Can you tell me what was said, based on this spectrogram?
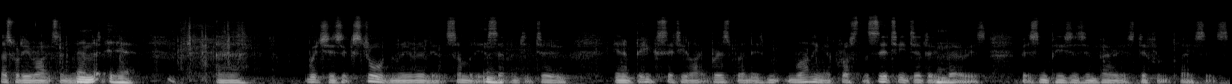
That's what he writes in the And letter, yeah, uh, which is extraordinary, really, that somebody at 72 in a big city like Brisbane is running across the city to do various bits and pieces in various different places.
